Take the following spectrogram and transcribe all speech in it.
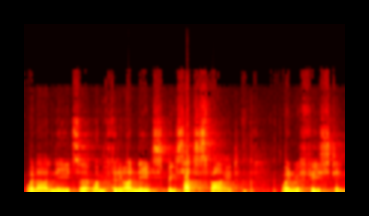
when our needs, are, when we're feeling our needs being satisfied, when we're feasting.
